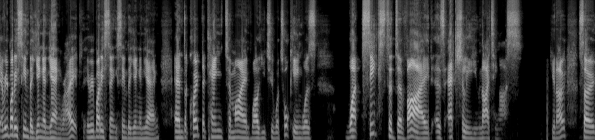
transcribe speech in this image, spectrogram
everybody's seen the yin and yang, right? Everybody's seen, seen the yin and yang. And the quote that came to mind while you two were talking was what seeks to divide is actually uniting us. You know, so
